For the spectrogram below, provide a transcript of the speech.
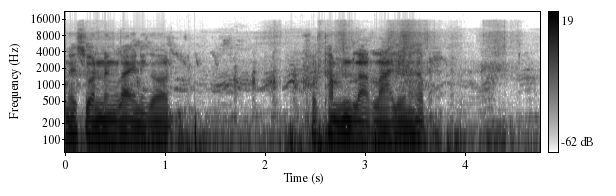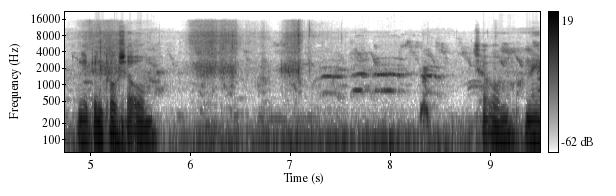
ในสวนหนึ่งไร่นี่ก็เขาทำหลากหลายเลยนะครับ นี่เป็นพวกชะอมชะอมนี่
